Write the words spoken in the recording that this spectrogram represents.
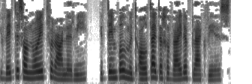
je wette zal nooit veranderen, je tempel moet altijd een gewijde plek wees.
